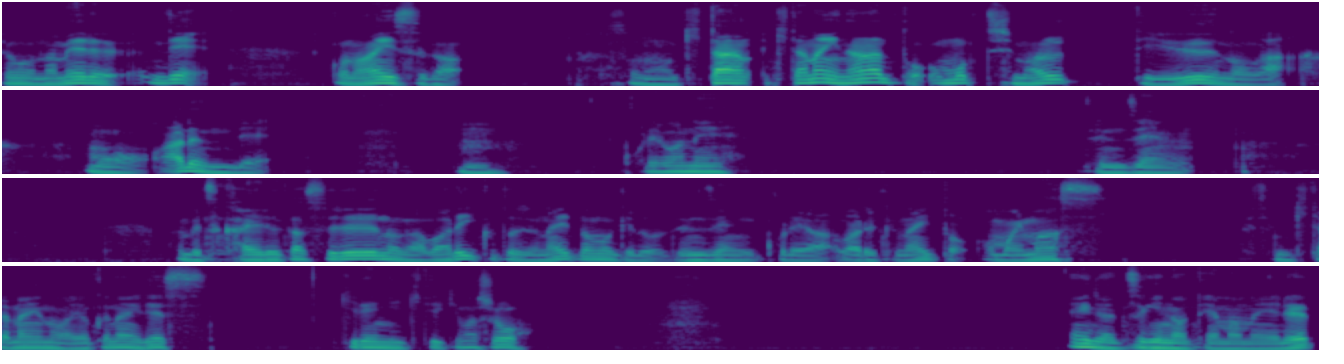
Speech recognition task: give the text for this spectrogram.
塩を舐める。でこのアイスがその汚いなと思ってしまうっていうのがもうあるんで。うん。これはね全然別にカエル化するのが悪いことじゃないと思うけど全然これは悪くないと思います。別に汚いのは良くないです。綺麗に生きていきましょう。はいじゃあ次のテーマメール。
